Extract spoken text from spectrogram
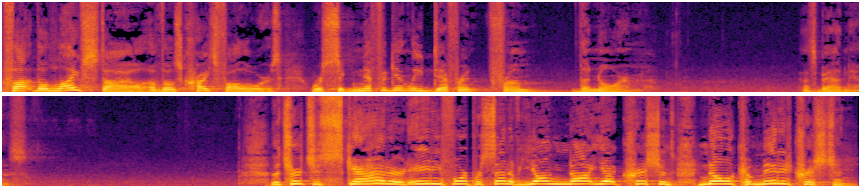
thought the lifestyle of those Christ followers were significantly different from the norm. That's bad news. The church is scattered. 84% of young, not yet Christians know a committed Christian.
